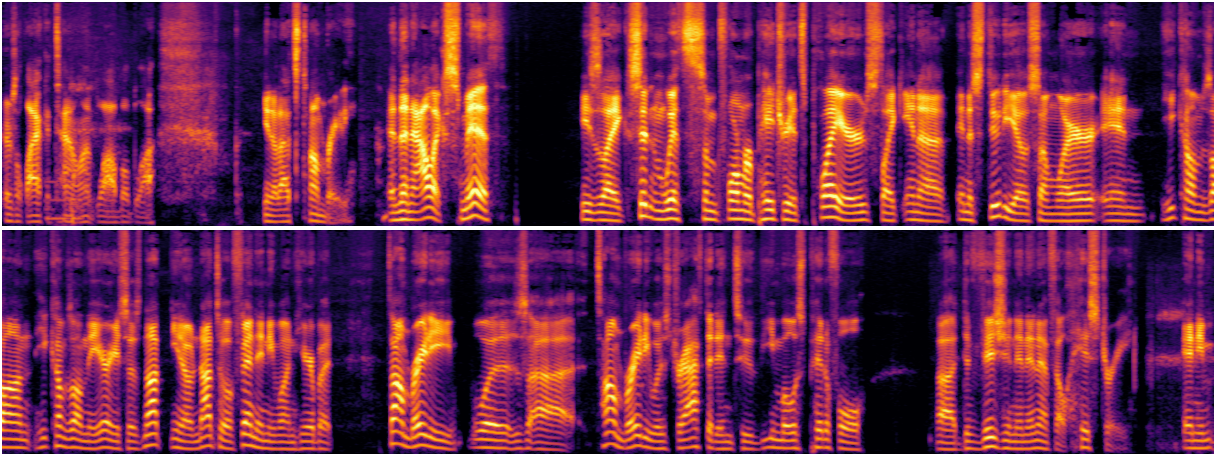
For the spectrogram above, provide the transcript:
there's a lack of talent, blah blah blah. You know, that's Tom Brady. And then Alex Smith, he's like sitting with some former Patriots players like in a in a studio somewhere and he comes on he comes on the air he says not, you know, not to offend anyone here but Tom Brady was uh Tom Brady was drafted into the most pitiful uh, division in NFL history, and he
